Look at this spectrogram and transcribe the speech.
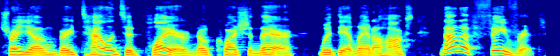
Trae Young, very talented player, no question there with the Atlanta Hawks. Not a favorite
